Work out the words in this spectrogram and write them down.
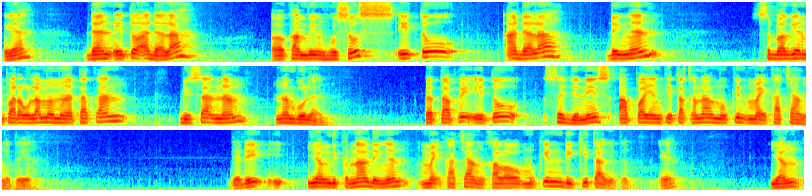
ya, dan itu adalah e, kambing khusus itu adalah dengan Sebagian para ulama mengatakan bisa 6, 6 bulan. Tetapi itu sejenis apa yang kita kenal mungkin mek kacang gitu ya. Jadi yang dikenal dengan mek kacang kalau mungkin di kita gitu ya. Yang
